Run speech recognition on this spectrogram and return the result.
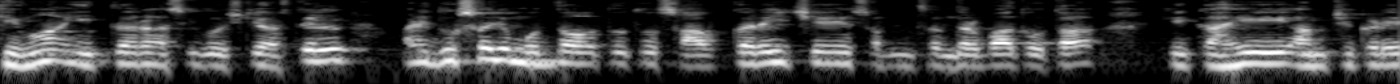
किंवा इतर अशी गोष्टी असतील. आणि दुसरा जो मुद्दा होतो तो सावकारीचे संदर्भात होता की काही आमच्याकडे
